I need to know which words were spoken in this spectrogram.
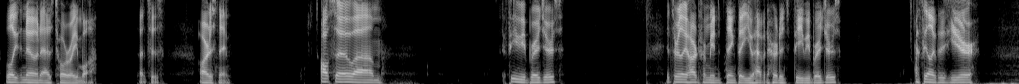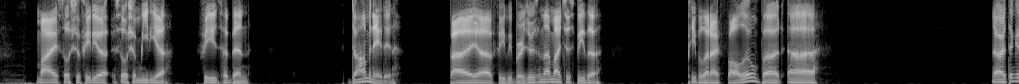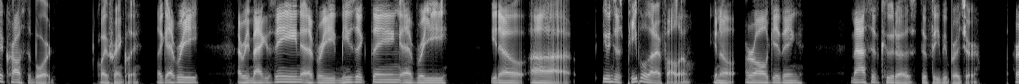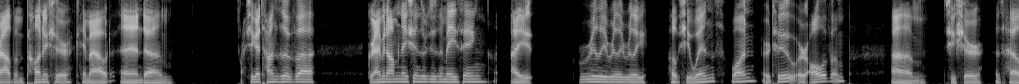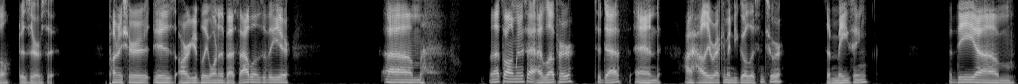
well, he's known as Toro y Moi. That's his artist name. Also, um, Phoebe Bridgers. It's really hard for me to think that you haven't heard of Phoebe Bridgers. I feel like this year, my social media social media feeds have been dominated by uh, Phoebe Bridgers, and that might just be the people that I follow, but uh, no, I think across the board, quite frankly, like every every magazine, every music thing, every you know, uh, even just people that I follow, you know, are all giving massive kudos to Phoebe Bridger. Her album Punisher came out, and um, she got tons of uh, Grammy nominations, which is amazing. I really, really, really hope she wins one or two or all of them. Um, she sure as hell deserves it. Punisher is arguably one of the best albums of the year. Um, that's all I'm gonna say. I love her to death, and I highly recommend you go listen to her. It's amazing. The um,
